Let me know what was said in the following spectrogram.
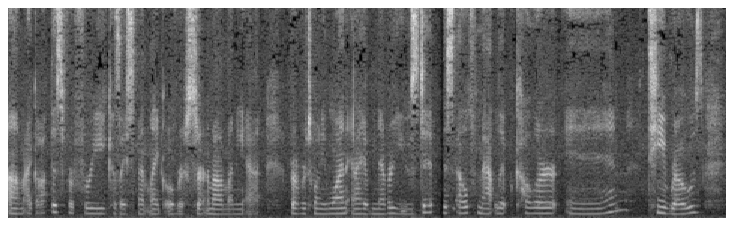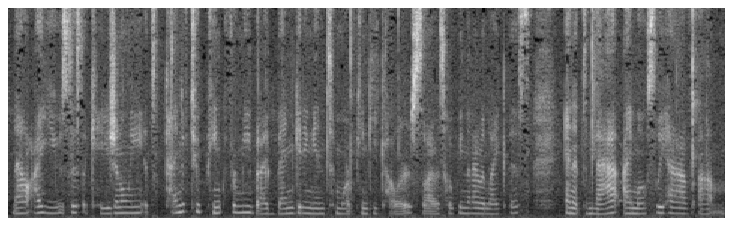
Um, I got this for free because I spent like over a certain amount of money at Forever 21 and I have never used it. This e.l.f. matte lip color in Tea Rose. Now, I use this occasionally. It's kind of too pink for me, but I've been getting into more pinky colors, so I was hoping that I would like this. And it's matte. I mostly have um,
